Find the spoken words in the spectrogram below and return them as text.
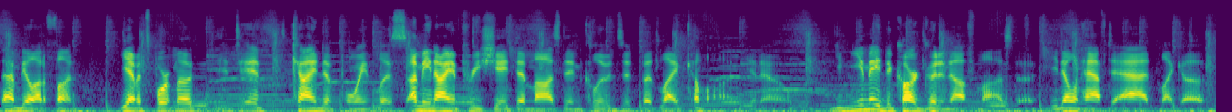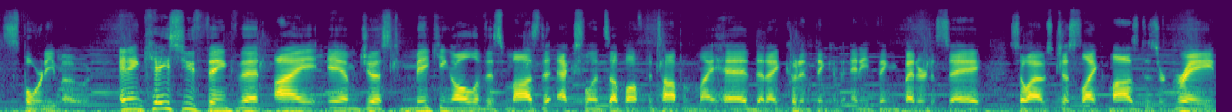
that'd be a lot of fun. Yeah, but sport mode, it, it's kind of pointless. I mean, I appreciate that Mazda includes it, but like, come on, you know. You, you made the car good enough, Mazda. You don't have to add like a sporty mode. And in case you think that I am just making all of this Mazda excellence up off the top of my head, that I couldn't think of anything better to say, so I was just like, Mazdas are great,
